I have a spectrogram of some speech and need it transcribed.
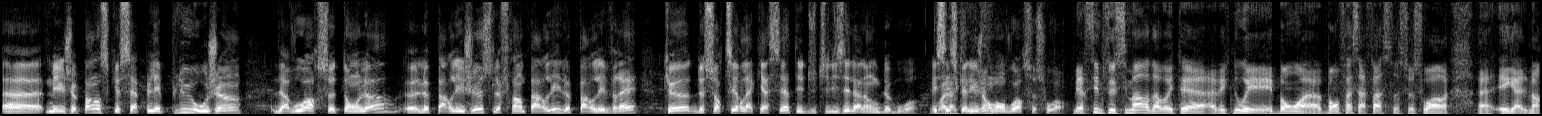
euh, mais je pense que ça plaît plus aux gens d'avoir ce ton-là, euh, le parler juste, le franc-parler, le parler vrai, que de sortir la cassette et d'utiliser la langue de bois. Et Voilà c'est ce que les gens vont voir ce soir. Merci, M. Simard, d'avoir été euh, avec nous et bon, euh, bon face-à-face ce soir euh, également.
